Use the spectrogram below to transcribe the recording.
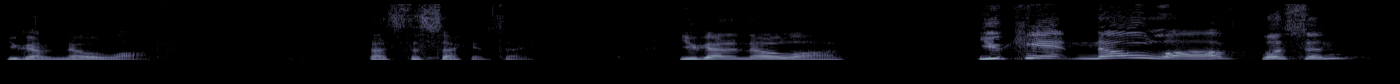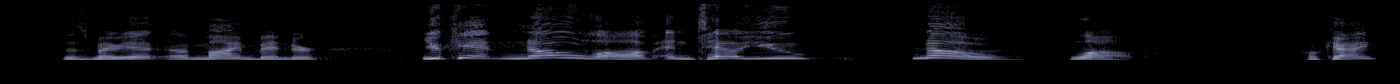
You got to know love. That's the second thing. You got to know love. You can't know love. Listen, this is maybe a, a mind bender. You can't know love until you know love. Okay?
